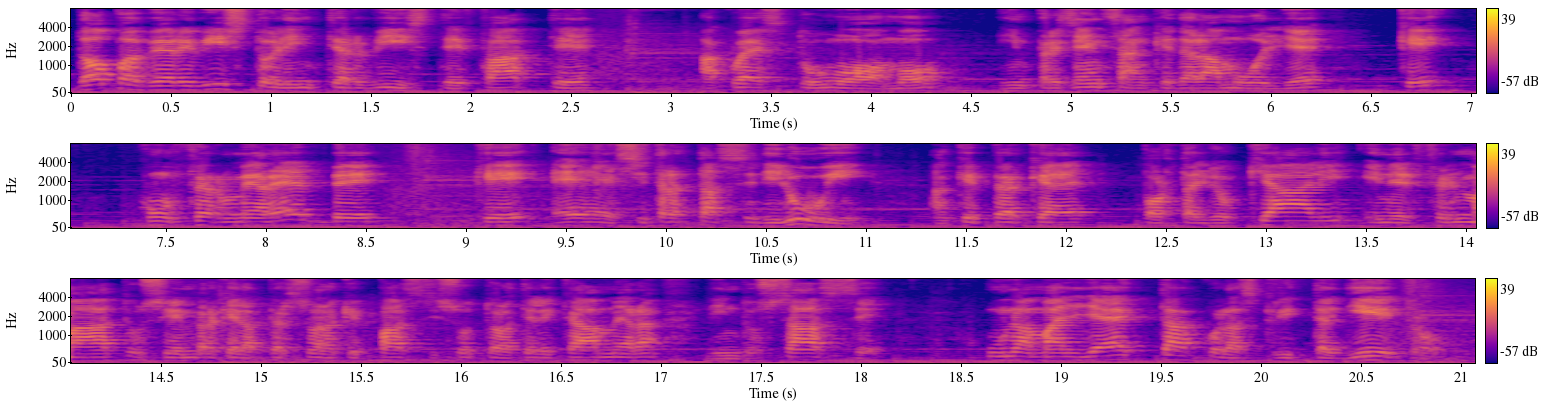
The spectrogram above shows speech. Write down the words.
Dopo aver visto le interviste fatte a questo uomo, in presenza anche della moglie, che confermerebbe che eh, si trattasse di lui, anche perché porta gli occhiali e nel filmato sembra che la persona che passi sotto la telecamera li indossasse una maglietta con la scritta dietro,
